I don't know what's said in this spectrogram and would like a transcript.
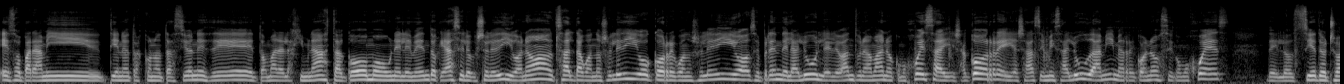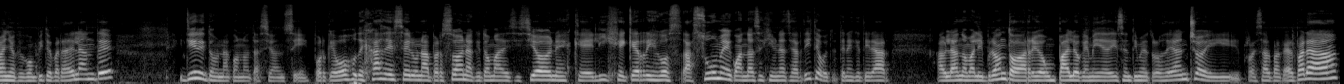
Eso para mí tiene otras connotaciones de tomar a la gimnasta como un elemento que hace lo que yo le digo, ¿no? Salta cuando yo le digo, corre cuando yo le digo, se prende la luz, le levanta una mano como jueza y ella corre y ella hace me saluda a mí, me reconoce como juez de los 7, 8 años que compite para adelante. Y tiene toda una connotación, sí, porque vos dejás de ser una persona que toma decisiones, que elige qué riesgos asume cuando hace gimnasia artística, porque te tenés que tirar, hablando mal y pronto, arriba de un palo que mide 10 centímetros de ancho y rezar para caer parada.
